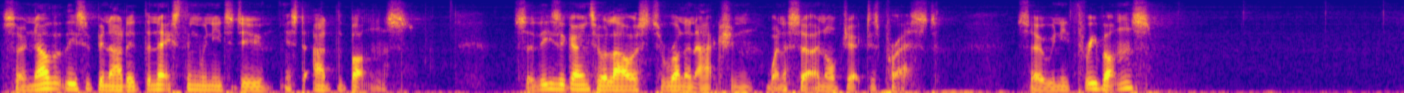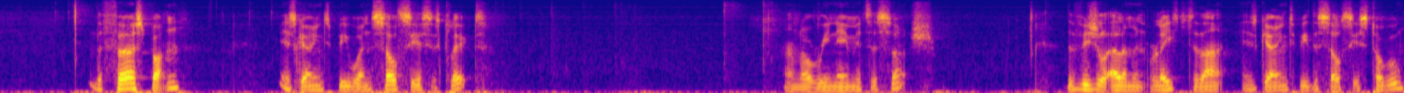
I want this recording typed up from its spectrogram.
So now that these have been added, the next thing we need to do is to add the buttons. So these are going to allow us to run an action when a certain object is pressed. So we need three buttons. The first button is going to be when Celsius is clicked and I'll rename it as such. The visual element related to that is going to be the Celsius toggle.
